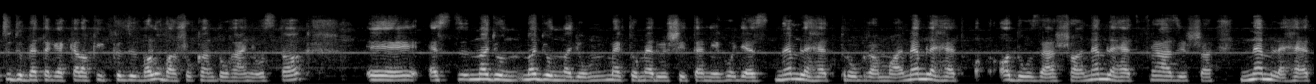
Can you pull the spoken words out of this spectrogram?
tüdőbetegekkel, akik közül valóban sokan dohányoztak, ezt nagyon-nagyon meg tudom erősíteni, hogy ez nem lehet programmal, nem lehet adózással, nem lehet frázissal, nem lehet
